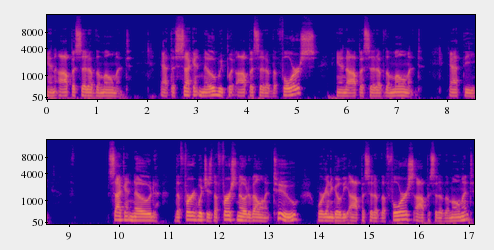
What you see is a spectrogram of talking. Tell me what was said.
and opposite of the moment. At the second node, we put opposite of the force and opposite of the moment. At the second node, the first, which is the first node of element 2, we're going to go the opposite of the force, opposite of the moment.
